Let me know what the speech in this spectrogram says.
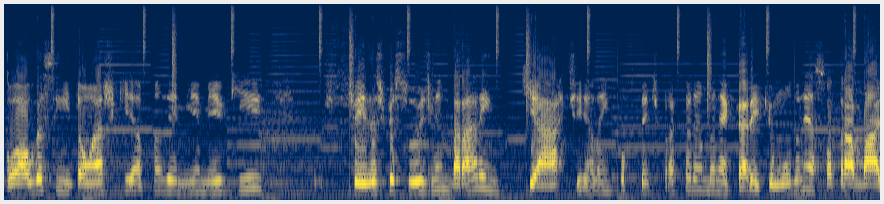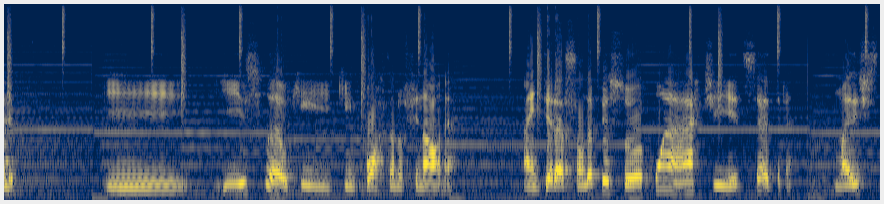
ou algo assim. Então acho que a pandemia meio que fez as pessoas lembrarem que a arte ela é importante pra caramba, né, cara? E que o mundo não é só trabalho. E, e isso é o que, que importa no final, né? A interação da pessoa com a arte e etc. Mas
